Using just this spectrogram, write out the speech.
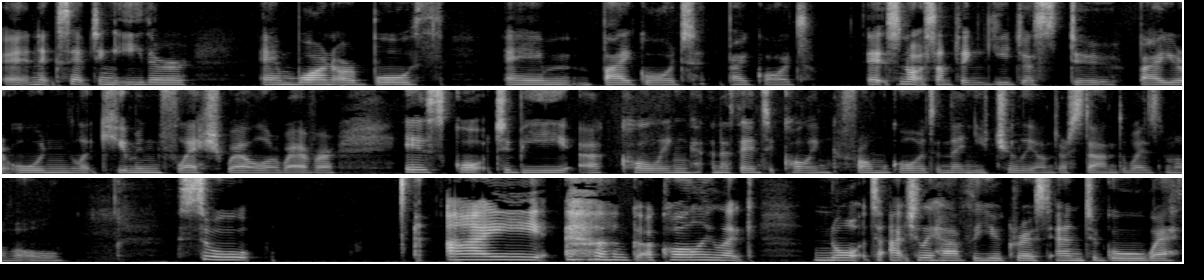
and accepting either um, one or both um, by God, by God. It's not something you just do by your own like human flesh will or whatever. It's got to be a calling, an authentic calling from God, and then you truly understand the wisdom of it all. So I got a calling like not to actually have the Eucharist and to go with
